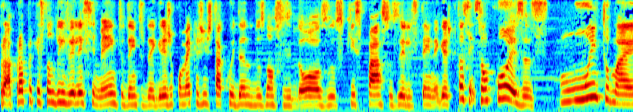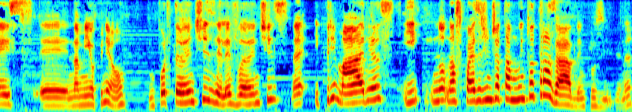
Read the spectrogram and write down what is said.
a própria questão do envelhecimento dentro da igreja, como é que a gente está cuidando dos nossos idosos, que espaços eles têm na igreja. Então, assim, são coisas muito mais, é, na minha opinião, importantes, relevantes né, e primárias e no, nas quais a gente já está muito atrasado, inclusive. Né?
